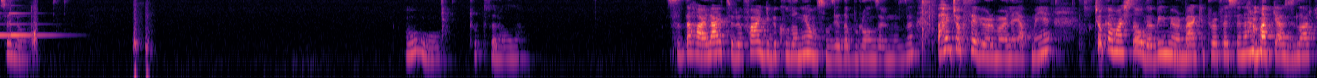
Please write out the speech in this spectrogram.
Güzel oldu. Oo, çok güzel oldu. Siz de highlighter'ı far gibi kullanıyor musunuz ya da bronzerınızı? Ben çok seviyorum öyle yapmayı. Çok amaçlı oluyor. Bilmiyorum belki profesyonel makyajcılar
